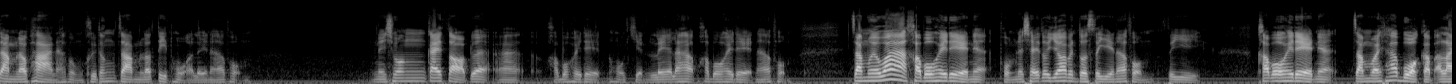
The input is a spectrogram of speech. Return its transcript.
จำแล้วผ่านนะครับผม คือต้องจำแล้วติดหัวเลยนะครับผม ในช่วงใกล้สอบด้วย อ่า คาร์โบไฮเดรตโหเขียนเละแล้วครับคาร์โบไฮเดรตนะครับผมจำไว้ว่าคาร์โบไฮเดรตเนี่ยผมจะใช้ตัวย่อเป็นตัว C นะครับผม C คาร์โบไฮเดรตเนี่ยจำไว้ถ้าบวกกับอะไร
